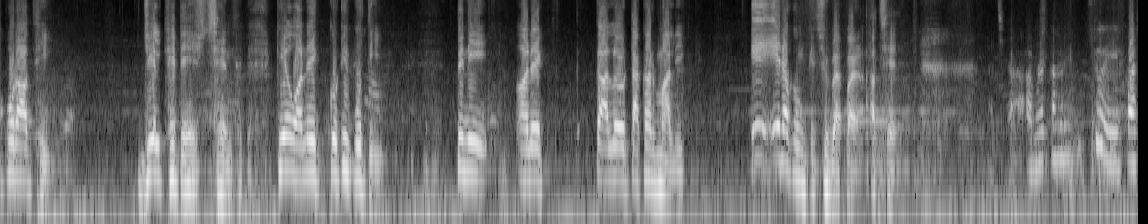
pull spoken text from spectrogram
অপরাধী জেল খেটে এসছেন কেউ অনেক কোটিপতি তিনি অনেক কালো টাকার মালিক এরকম কিছু ব্যাপার আছে। আমরা তাহলে একটু এই পাশ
